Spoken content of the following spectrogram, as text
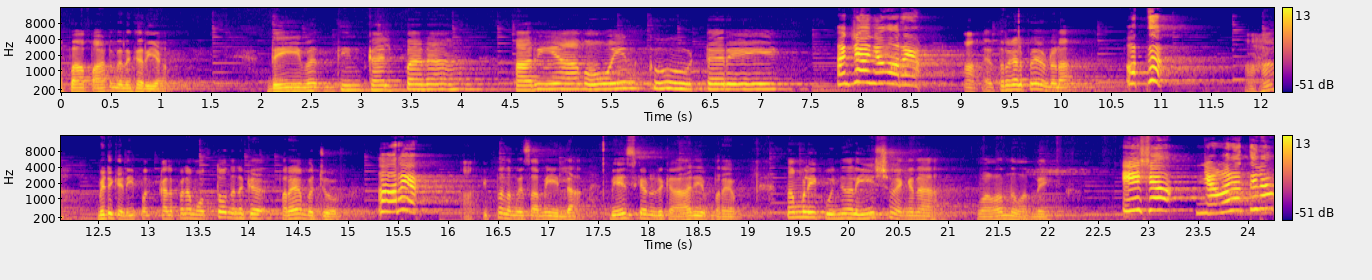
അപ്പൊ ആ പാട്ട് നിനക്കറിയാം. ദൈവത്തിൻ കൽപ്പന അറിയാമോ എൻ കൂട്ടരെ? ആ എത്ര കൽപ്പനയുണ്ടടാ? ആഹാ മിടുക്കൻ ഈ പ- കൽപ്പന മൊത്തം നിനക്ക് പറയാൻ പറ്റുമോ ആ ഇപ്പം നമുക്ക് സമയമില്ല. ബേസിക് ആയിട്ട് ഒരു കാര്യം പറയാം. നമ്മൾ ഈ കുഞ്ഞുനാൾ ഈശോ എങ്ങനെ വളർന്നു വന്നേ? ഈശോ ജ്ഞാനത്തിലും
